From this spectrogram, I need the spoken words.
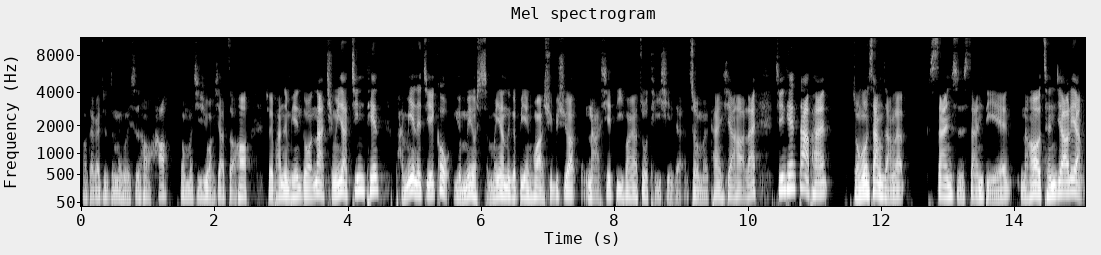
啊，大概就这么一回事哈。好，那我们继续往下走哈。所以盘整偏多，那请问一下，今天盘面的结构有没有什么样的一个变化？需不需要哪些地方要做提醒的？这我们看一下哈。来，今天大盘总共上涨了三十三点，然后成交量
